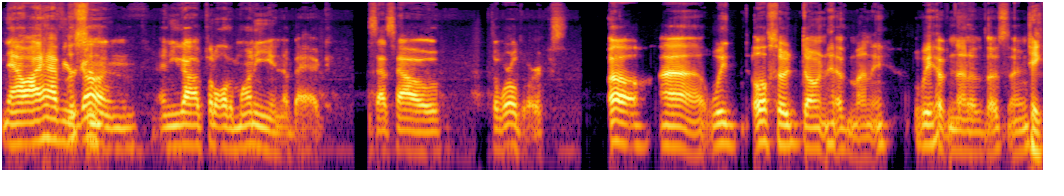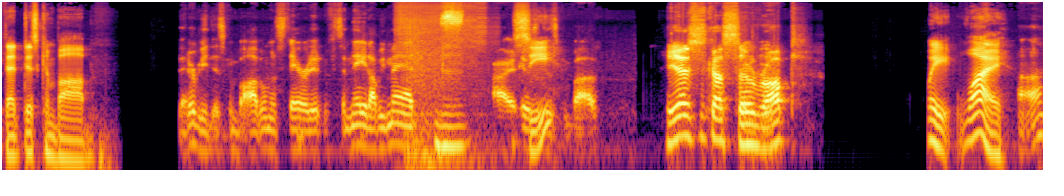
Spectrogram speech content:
Now I have your Listen. gun, and you gotta put all the money in a bag. That's how the world works. Oh, uh, we also don't have money. We have none of those things. Take that discombob. Better be discombob. I'm gonna stare at it. If it's a nade, I'll be mad. All right, it See? discombobb. You guys just got so robbed. Wait, why? Huh?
